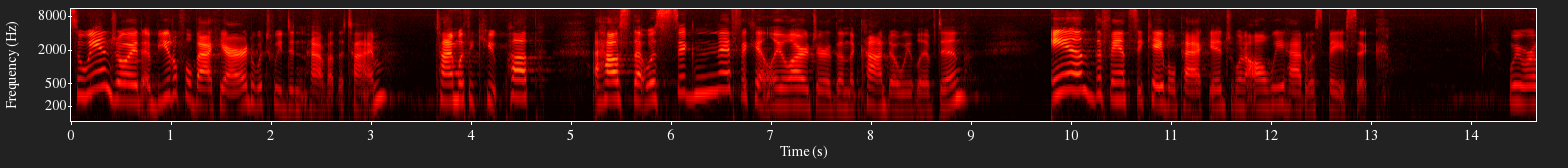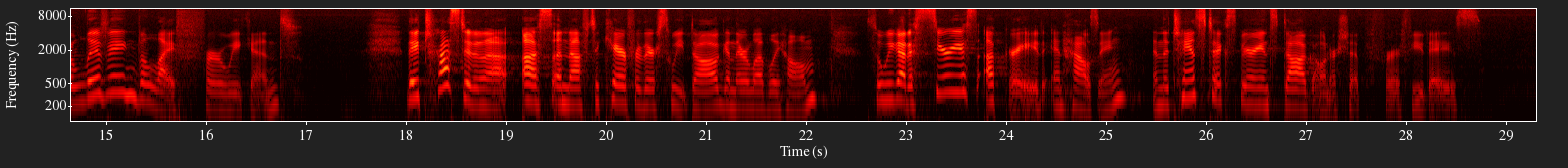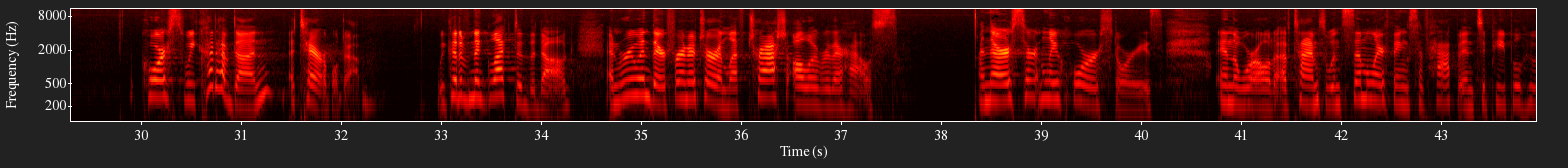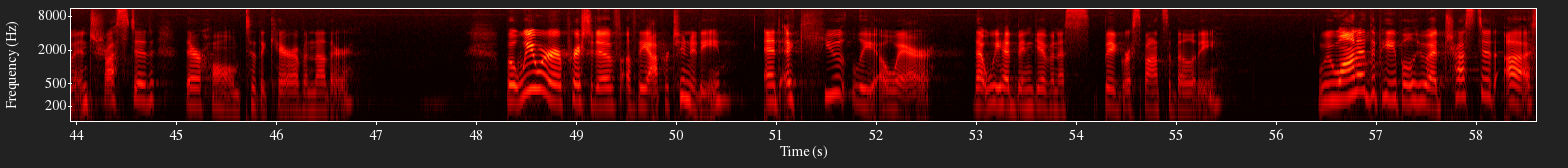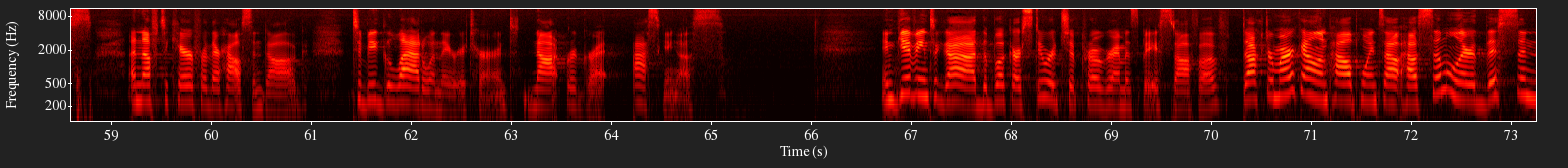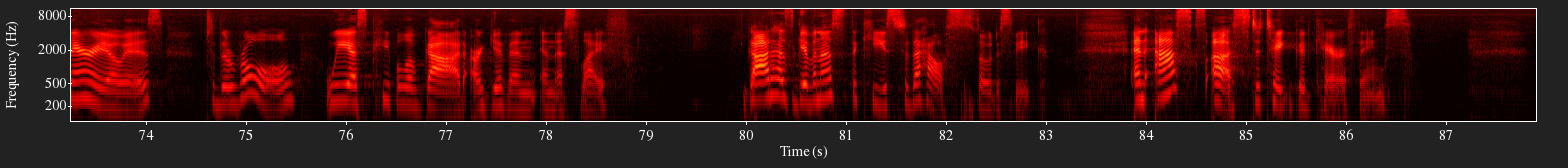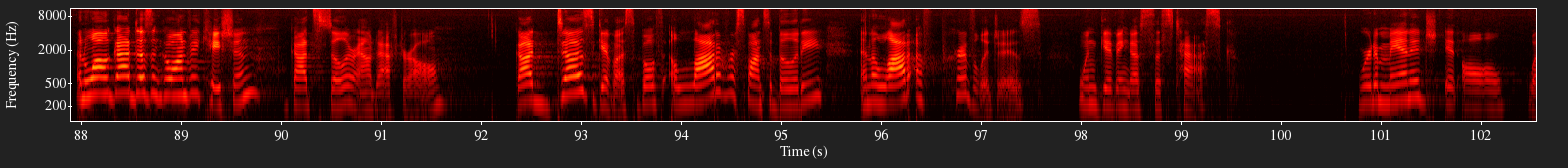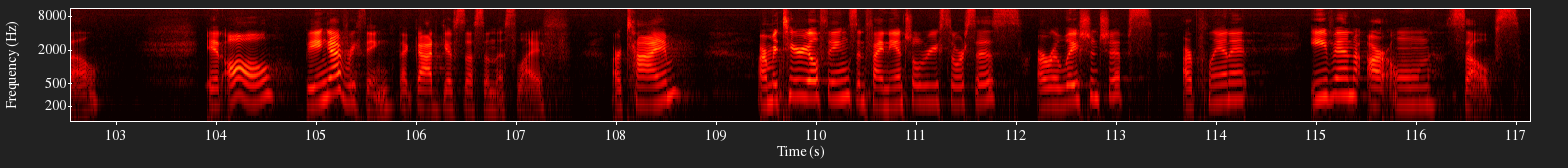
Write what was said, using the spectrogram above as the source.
So we enjoyed a beautiful backyard, which we didn't have at the time, time with a cute pup, a house that was significantly larger than the condo we lived in, and the fancy cable package when all we had was basic. We were living the life for a weekend. They trusted uh, us enough to care for their sweet dog and their lovely home, so we got a serious upgrade in housing and the chance to experience dog ownership for a few days course, we could have done a terrible job. We could have neglected the dog and ruined their furniture and left trash all over their house. And there are certainly horror stories in the world of times when similar things have happened to people who entrusted their home to the care of another. But we were appreciative of the opportunity and acutely aware that we had been given a big responsibility. We wanted the people who had trusted us enough to care for their house and dog to be glad when they returned, not regret asking us. In Giving to God, the book our stewardship program is based off of, Dr. Mark Allan Powell points out how similar this scenario is to the role we as people of God are given in this life. God has given us the keys to the house, so to speak and asks us to take good care of things. And while God doesn't go on vacation, God's still around after all. God does give us both a lot of responsibility and a lot of privileges when giving us this task. We're to manage it all well. It all being everything that God gives us in this life our time, our material things and financial resources, our relationships, our planet, even our own selves.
